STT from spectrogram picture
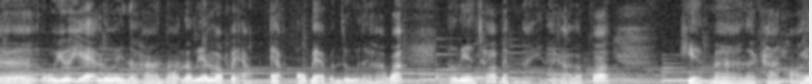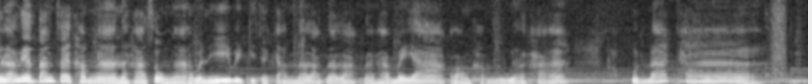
อ่าโอ้เยอะแยะเลยนะคะเนาะนักเรียนลองไปแอบแอบออกแบบกันดูนะคะว่านักเรียนชอบแบบไหนนะคะ แล้วก็เขียนมานะคะ ขอให้นักเรียนตั้งใจทำงานนะคะ ส่งงานวันนี้เป็นกิจกรรมน่ารักน่ารักนะคะ ไม่ยากลองทำดูนะคะ ขอบคุณมากค่ะ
